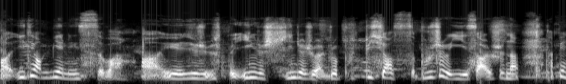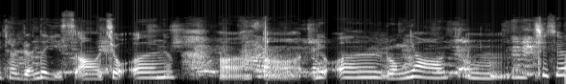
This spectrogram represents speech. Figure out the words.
啊一定要面临死亡啊，也就是因着因着软弱不必须要死，不是这个意思，而是呢他变成人的意思啊，救恩啊啊救恩荣耀嗯这些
